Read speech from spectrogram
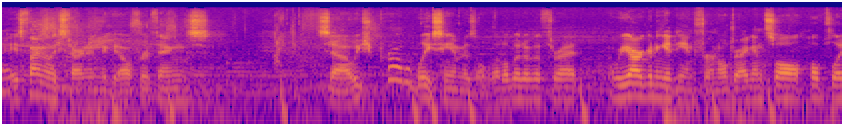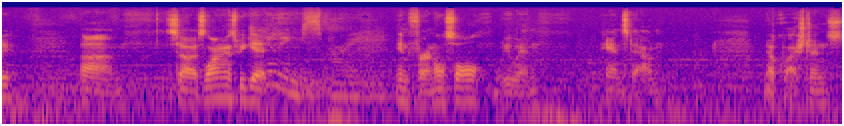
Yeah, he's finally starting to go for things. So we should probably see him as a little bit of a threat. We are going to get the Infernal Dragon Soul, hopefully. Um, so as long as we get Infernal Soul, we win. Hands down. No questions.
